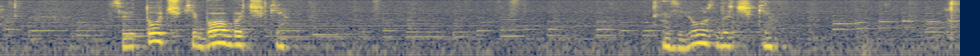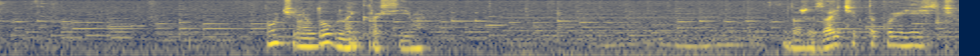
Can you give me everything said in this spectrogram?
цветочки, бабочки, звездочки. Очень удобно и красиво. Даже зайчик такой есть.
